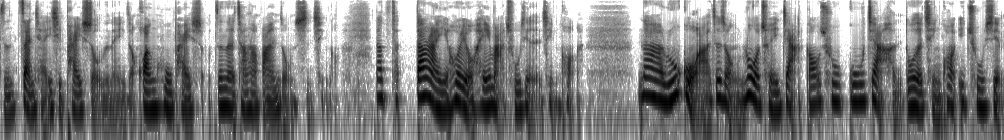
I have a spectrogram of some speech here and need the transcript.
只能站起来一起拍手的那一种，欢呼拍手，真的常常发生这种事情哦。那当然也会有黑马出现的情况。那如果啊这种落锤价高出估价很多的情况一出现，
